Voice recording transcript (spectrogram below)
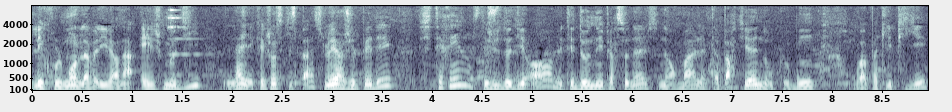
l'écroulement de la Valiverna. Et je me dis, là, il y a quelque chose qui se passe. Le RGPD, c'était rien. C'était juste de dire, oh, mais tes données personnelles, c'est normal, elles t'appartiennent, donc bon, on va pas te les piller.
